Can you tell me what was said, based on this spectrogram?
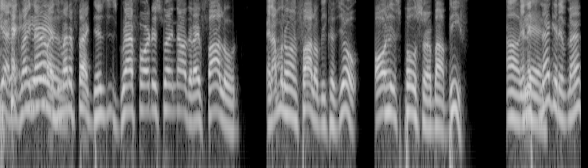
Yeah, like right now, as a matter of fact, there's this graph artist right now that I followed, and I'm gonna unfollow because yo, all his posts are about beef, Oh, and yeah. it's negative, man.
